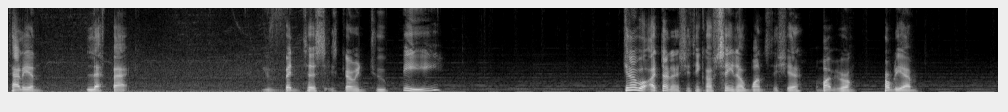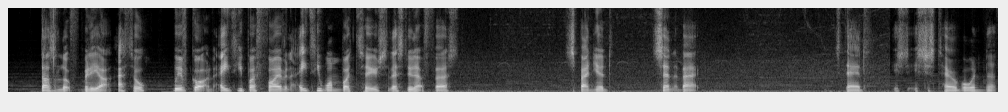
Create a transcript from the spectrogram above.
Italian, left back. Juventus is going to be. Do you know what? I don't actually think I've seen her once this year. I might be wrong. Probably am. Doesn't look familiar at all. We've got an 80 by 5 and 81 by 2. So let's do that first. Spaniard, centre back. Dead. It's, it's just terrible, isn't it?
